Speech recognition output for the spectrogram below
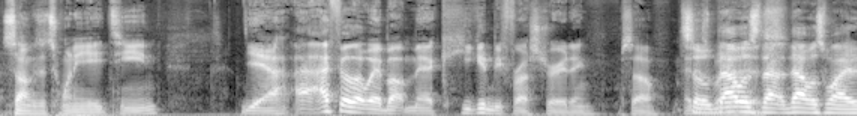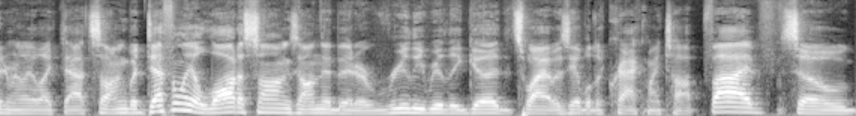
songs of 2018. Yeah, I, I feel that way about Mick. He can be frustrating. So so that was is. that that was why I didn't really like that song, but definitely a lot of songs on there that are really really good. That's why I was able to crack my top 5. So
